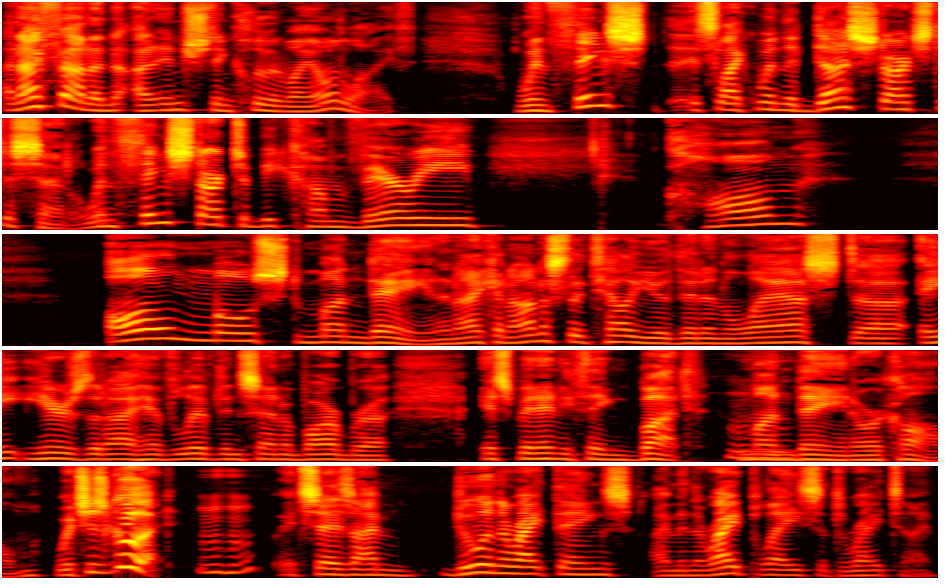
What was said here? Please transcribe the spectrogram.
And I found an, an interesting clue in my own life. When things, it's like when the dust starts to settle, when things start to become very calm, almost mundane. And I can honestly tell you that in the last uh, eight years that I have lived in Santa Barbara, it's been anything but mm-hmm. mundane or calm, which is good. Mm-hmm. It says I'm doing the right things, I'm in the right place at the right time.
